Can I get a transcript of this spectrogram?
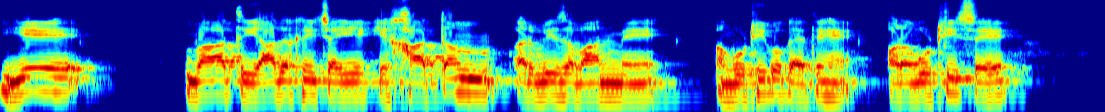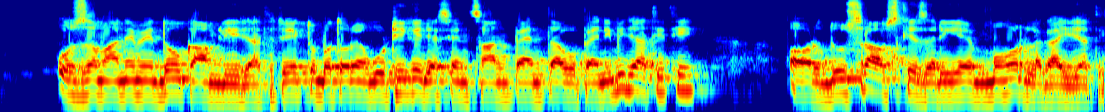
یہ بات یاد رکھنی چاہیے کہ خاتم عربی زبان میں انگوٹھی کو کہتے ہیں اور انگوٹھی سے اس زمانے میں دو کام لیے جاتے تھے۔ ایک تو بطور انگوٹھی کے جیسے انسان پہنتا، وہ پہنی بھی جاتی تھی اور دوسرا اس کے ذریعے مہر لگائی جاتی۔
